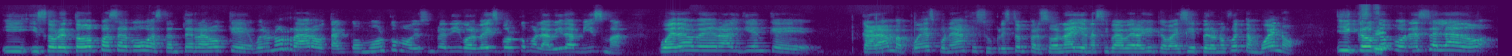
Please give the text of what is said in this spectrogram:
y, y, sobre todo pasa algo bastante raro que, bueno, no raro, tan común como yo siempre digo, el béisbol como la vida misma. Puede haber alguien que, caramba, puedes poner a Jesucristo en persona y aún así va a haber alguien que va a decir, pero no fue tan bueno. Y creo que por ese lado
